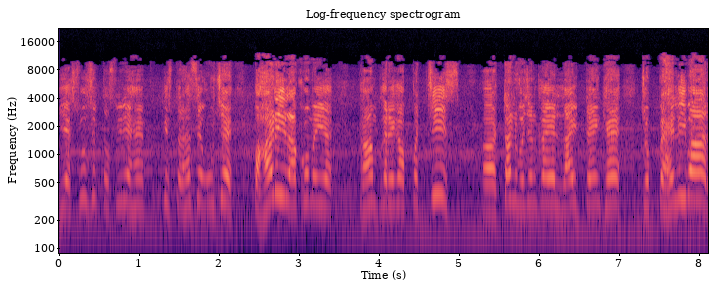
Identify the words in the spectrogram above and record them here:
ये एक्सक्लूसिव तस्वीरें हैं, किस तरह से ऊँचे पहाड़ी इलाकों में ये काम करेगा। 25 टन वज़न का ये लाइट टैंक है, जो पहली बार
